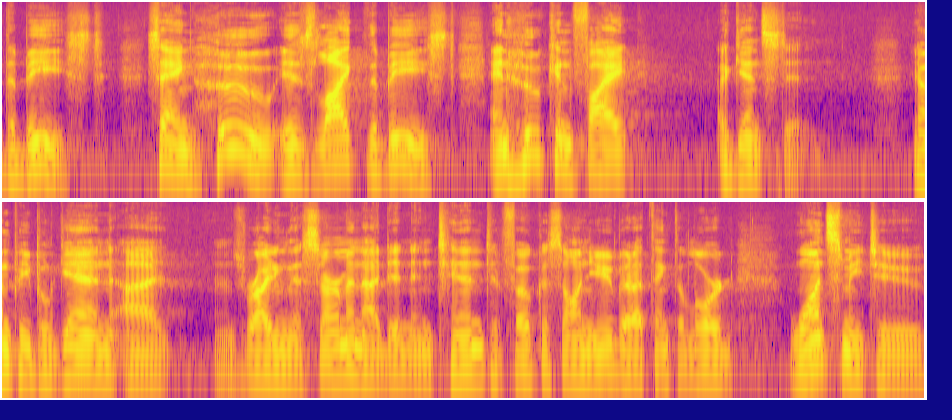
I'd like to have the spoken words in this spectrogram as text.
the beast, saying, Who is like the beast? And who can fight against it? Young people, again, I was writing this sermon. I didn't intend to focus on you, but I think the Lord wants me to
